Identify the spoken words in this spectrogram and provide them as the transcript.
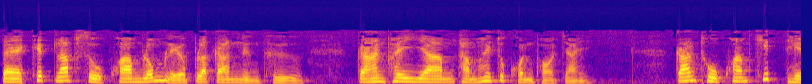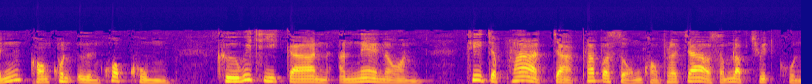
แต่เคล็ดลับสู่ความล้มเหลวประการหนึ่งคือ การพยายามทำให้ทุกคนพอใจ การถูกความคิดเห็นของคนอื่นควบคุม คือวิธีการอันแน่นอน ที่จะพลาดจากพระประสงค์ของพระเจ้าสำหรับชีวิตคุณ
